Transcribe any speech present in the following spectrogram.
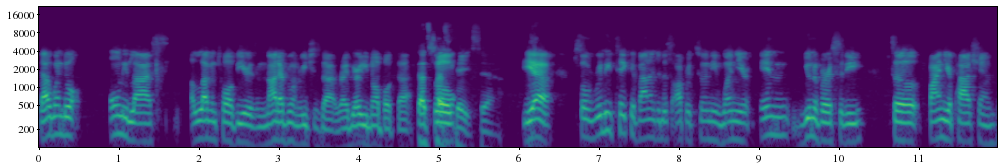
that window only lasts 11, 12 years, and not everyone reaches that, right? We already know about that. That's so, best case, yeah. Yeah. So really take advantage of this opportunity when you're in university to find your passions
